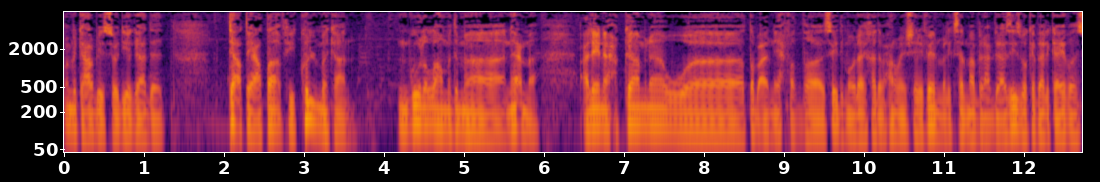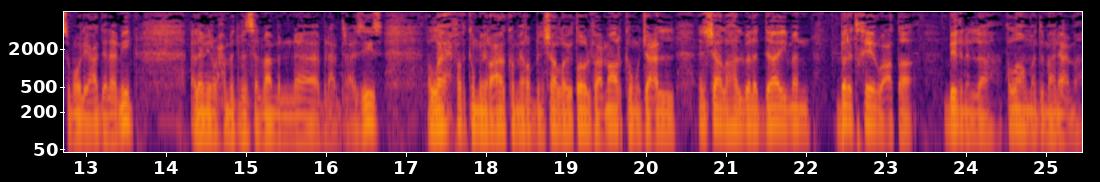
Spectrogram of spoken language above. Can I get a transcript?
المملكة العربية السعودية قاعدة تعطي عطاء في كل مكان. نقول اللهم دم نعمة. علينا حكامنا وطبعا يحفظ سيدي مولاي خادم الحرمين الشريفين الملك سلمان بن عبد العزيز وكذلك أيضا سمو ولي عهد الامين الأمير محمد بن سلمان بن بن عبد العزيز. الله يحفظكم ويرعاكم يا رب إن شاء الله ويطول في أعماركم وجعل إن شاء الله هالبلد دائما بلد خير وعطاء بإذن الله. اللهم دمها نعمة.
